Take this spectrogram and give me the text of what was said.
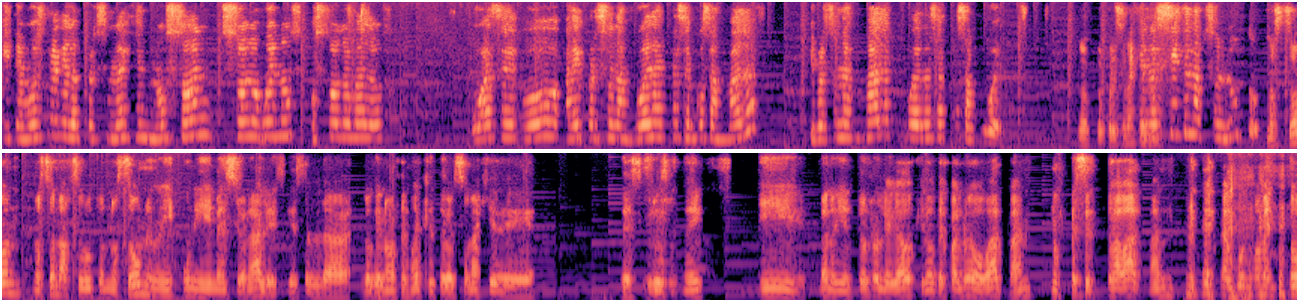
Y, te muestra que los personajes no son solo buenos o solo malos, o, hace, o hay personas buenas que hacen cosas malas y personas malas que pueden hacer cosas buenas. Los personajes que no, existen absolutos. No son, no son absolutos, no son unidimensionales. Y eso es lo que nos demuestra este personaje de, de Bruce Snape. Y bueno, y entre otros legados que nos dejó al nuevo Batman, nos presentó a Batman en algún momento.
